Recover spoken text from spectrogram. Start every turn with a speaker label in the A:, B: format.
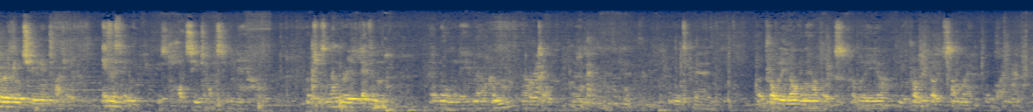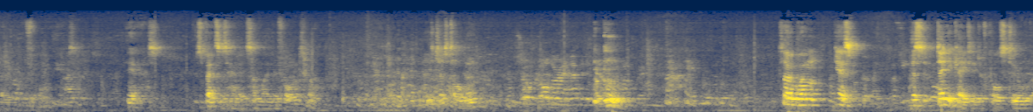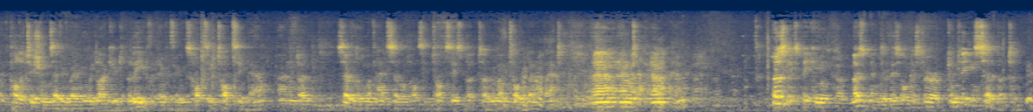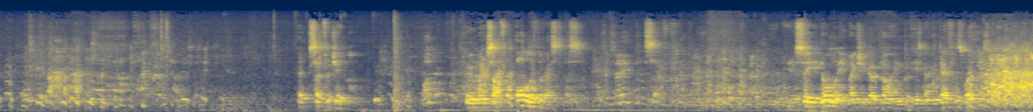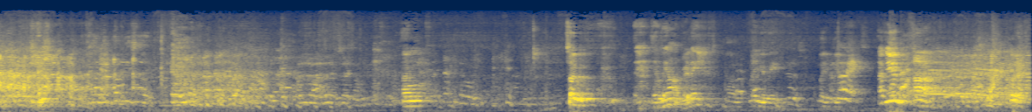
A: a
B: little tune entitled Everything is hotsy-totsy now, which is number 11 uh, normally, Malcolm. Right. But probably not in our books. Probably uh, You've probably got it somewhere. Yes. Spencer's had it somewhere before as well. He's just told me. so, um, yes, this is dedicated, of course, to uh, politicians everywhere who would like you to believe that everything's hotsy totsy now, and uh, several of them have had several hotsy totsies, but uh, we won't talk about that. Uh, and um, personally speaking, uh, most members of this orchestra are completely celibate. Except for Jim, who makes up for all of the rest of us you see, normally it makes you go blind, but he's going deaf as well. um, so, there we are, really. Uh, maybe we... Maybe we have you? Ah. Good.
